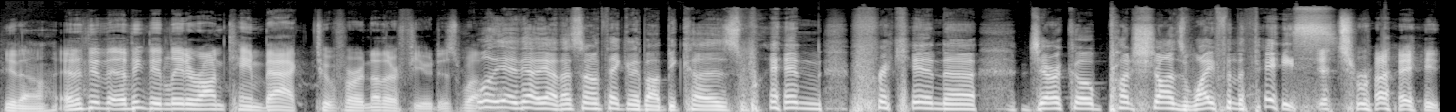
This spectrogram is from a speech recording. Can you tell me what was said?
you know, and I think I think they later on came back to for another feud as well. Well, yeah, yeah, yeah. That's what I'm thinking about because when freaking uh, Jericho punched Shawn's wife in the face. That's right,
